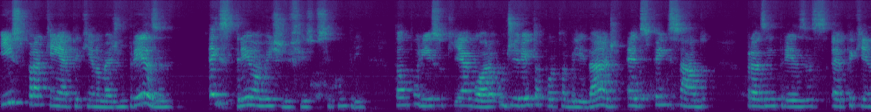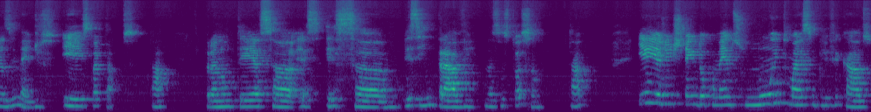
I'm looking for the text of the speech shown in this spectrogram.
Isso, para quem é pequena ou média empresa, é extremamente difícil de se cumprir. Então, por isso que agora o direito à portabilidade é dispensado para as empresas é, pequenas e médias e startups, tá? Para não ter essa, essa, esse entrave nessa situação, tá? E aí a gente tem documentos muito mais simplificados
